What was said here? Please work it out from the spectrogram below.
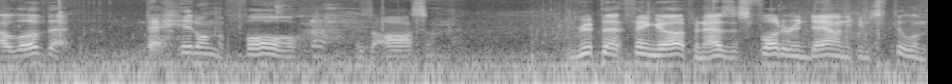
I love that. That hit on the fall is awesome. You rip that thing up, and as it's fluttering down, you can just feel them.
